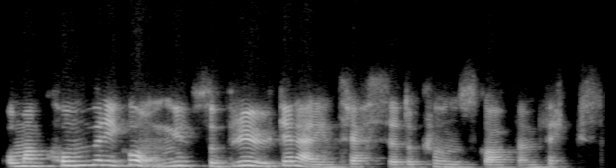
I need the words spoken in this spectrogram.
Om man kommer igång så brukar det här intresset och kunskapen växa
